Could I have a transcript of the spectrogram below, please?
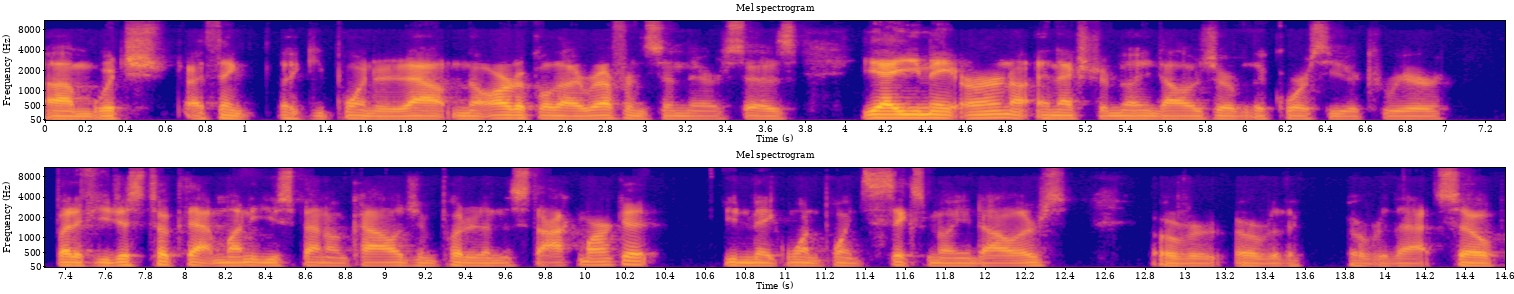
um, which I think, like you pointed it out in the article that I referenced in there, says, yeah, you may earn an extra million dollars over the course of your career, but if you just took that money you spent on college and put it in the stock market, you'd make 1.6 million dollars over over the over that. So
